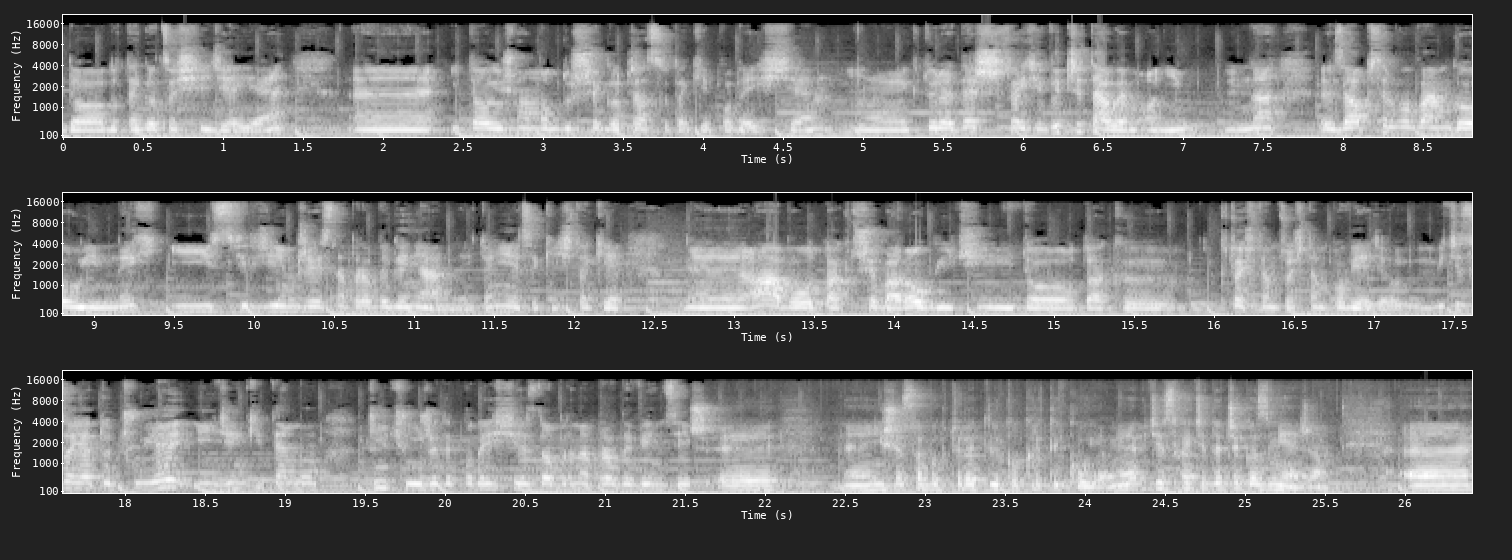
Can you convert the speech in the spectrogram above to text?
do, do tego, co się dzieje. E, I to już mam od dłuższego czasu takie podejście, e, które też, słuchajcie, wyczytałem o nim, na, zaobserwowałem go u innych i stwierdziłem, że jest naprawdę genialny. I to nie jest jakieś takie, e, a bo tak trzeba robić i to tak e, ktoś tam coś tam powiedział. Wiecie co, ja to czuję i dzięki temu czuciu, że to podejście jest dobre, naprawdę więcej E, niż osoby, które tylko krytykują. Mianowicie, słuchajcie, do czego zmierzam. E,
